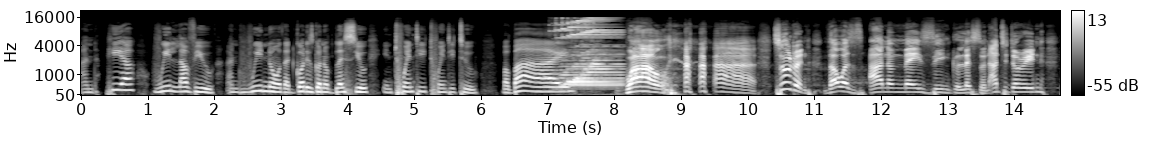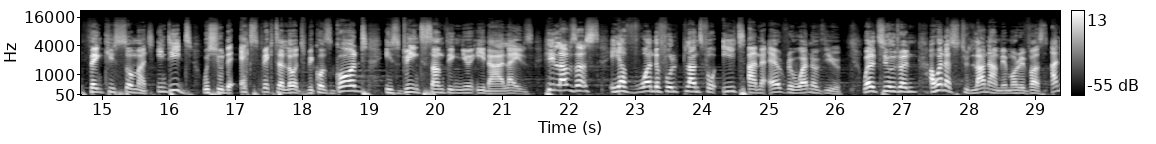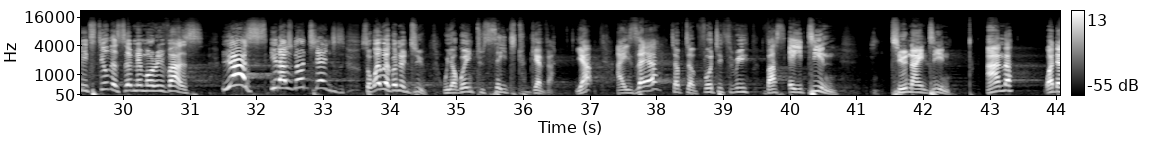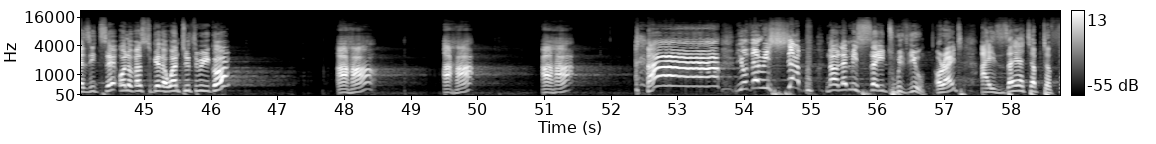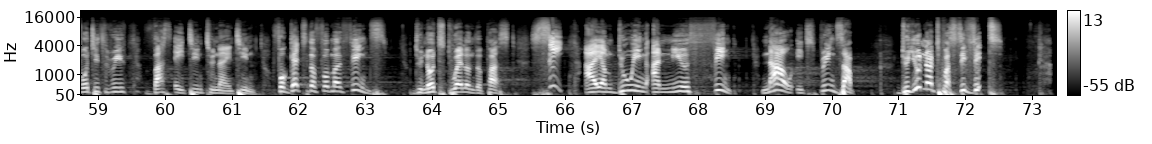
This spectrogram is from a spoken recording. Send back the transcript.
And here we love you and we know that God is going to bless you in 2022. Bye bye. Wow. Children, that was an amazing lesson. Auntie Doreen, thank you so much. Indeed, we should expect a lot because God is doing something new in our lives. He loves us. He has wonderful plans for each and every one of you. Well, children, I want us to learn our memory verse. And it's still the same memory verse. Yes, it has not changed. So what we're going to do, we are going to say it together. Yeah? Isaiah chapter 43, verse 18 to 19. And what does it say? All of us together. One, two, three, go. Uh huh. Uh huh. Uh huh. You're very sharp. Now, let me say it with you, all right? Isaiah chapter 43, verse 18 to 19. Forget the former things, do not dwell on the past. See, I am doing a new thing. Now it springs up. Do you not perceive it?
